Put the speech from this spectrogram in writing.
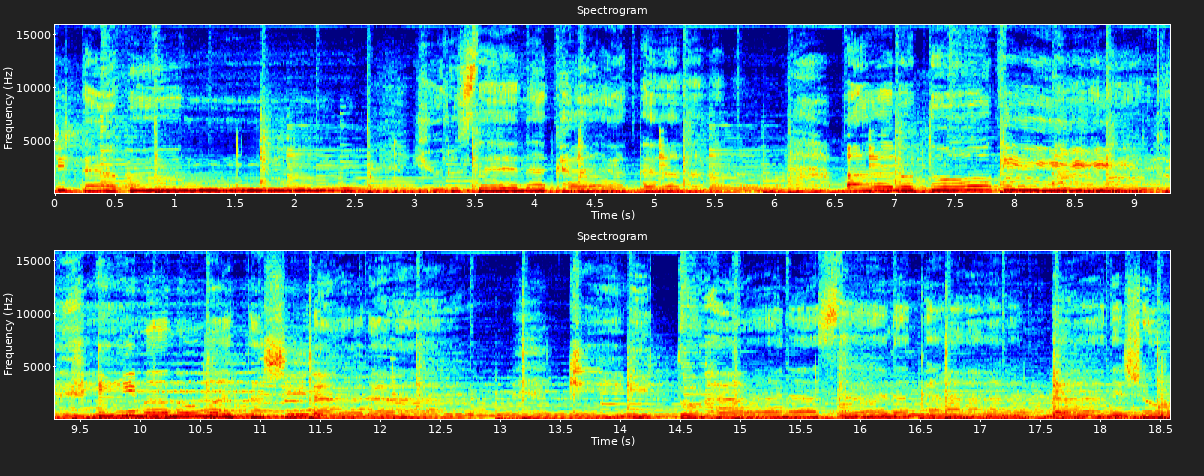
した分許せなかった。あの時今の私ならきっと話さなかったでしょう。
